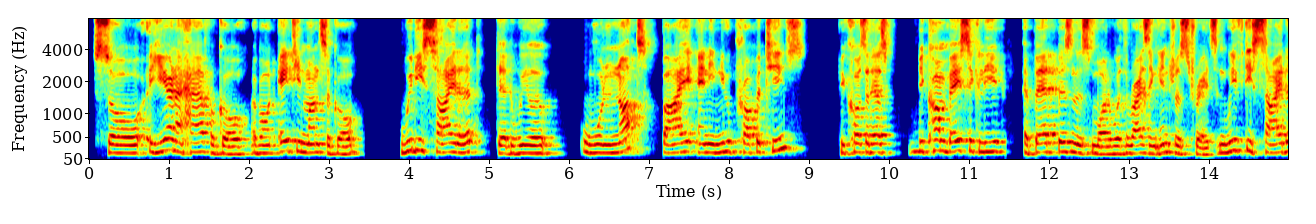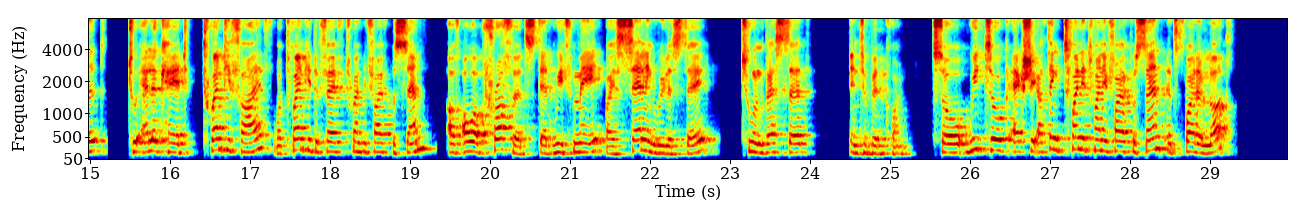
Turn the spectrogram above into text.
So, a year and a half ago, about 18 months ago, we decided that we will, will not buy any new properties because it has become basically a bad business model with rising interest rates. And we've decided to allocate 25 or 20 to 25% of our profits that we've made by selling real estate to invest that into Bitcoin. So we took actually, I think 20, 25%, it's quite a lot.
